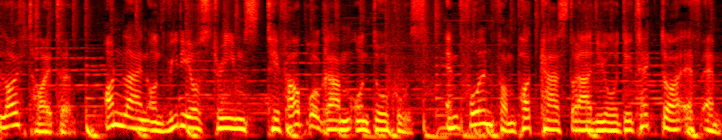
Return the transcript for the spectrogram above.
läuft heute? Online- und Videostreams, TV-Programm und Dokus. Empfohlen vom Podcast Radio Detektor FM.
